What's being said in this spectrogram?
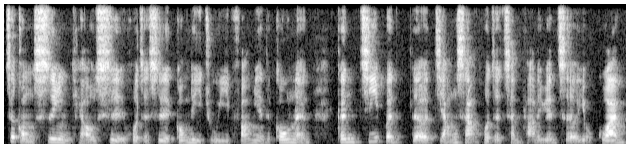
这种适应调试或者是功利主义方面的功能，跟基本的奖赏或者惩罚的原则有关，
